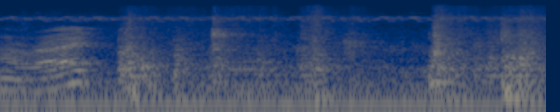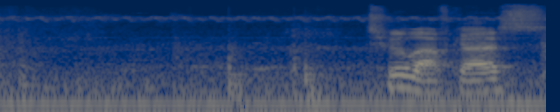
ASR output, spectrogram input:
Alright. Two left, guys.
